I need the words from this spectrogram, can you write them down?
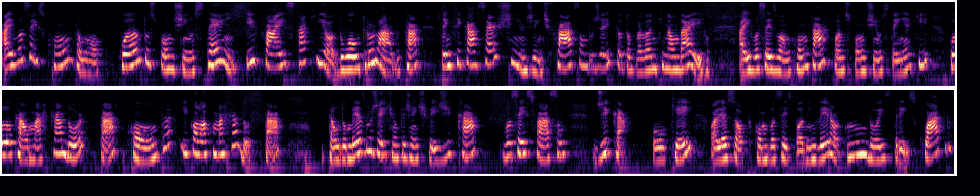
Aí, vocês contam, ó, quantos pontinhos tem e faz aqui, ó, do outro lado, tá? Tem que ficar certinho, gente. Façam do jeito que eu tô falando que não dá erro. Aí, vocês vão contar quantos pontinhos tem aqui, colocar o marcador, tá? Conta e coloca o marcador, tá? Então, do mesmo jeitinho que a gente fez de cá, vocês façam de cá, ok? Olha só, como vocês podem ver, ó, um, dois, três, quatro,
